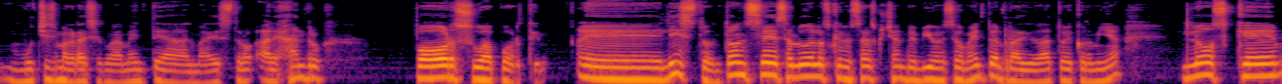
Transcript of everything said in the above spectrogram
Muchísimas gracias nuevamente al maestro Alejandro por su aporte. Eh, listo, entonces saludo a los que nos están escuchando en vivo en este momento en Radio Dato Economía, los que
